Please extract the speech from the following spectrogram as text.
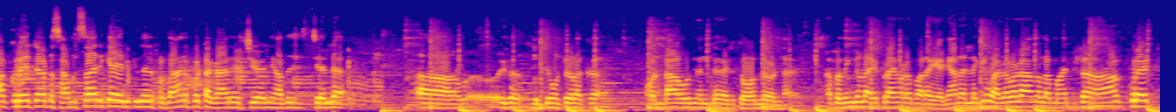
ആക്യുറേറ്റ് ആയിട്ട് സംസാരിക്കാതിരിക്കുന്നതിൽ പ്രധാനപ്പെട്ട കാര്യം വെച്ച് കഴിഞ്ഞാൽ അത് ചില ഇത് ബുദ്ധിമുട്ടുകളൊക്കെ ഉണ്ടാകുന്നതിന്റെ ഒരു തോന്നലുണ്ട്. അപ്പോൾ നിങ്ങളുടെ അഭിപ്രായം കൂടെ പറയുക. ഞാൻ അല്ലെങ്കിൽ വഴവഴ എന്നുള്ള മറ്റ് ആക്കുറേറ്റ്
